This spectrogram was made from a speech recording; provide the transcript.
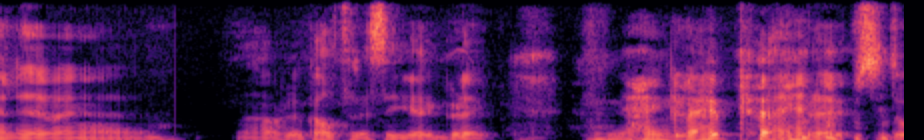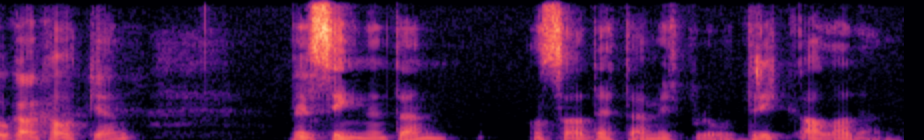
Eller eh, hva har du kalt det, Sigurd? Gløyp? En gløyp. En gløyp. Så tok han kalken, velsignet den, og sa 'Dette er mitt blod. Drikk alle av den'.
